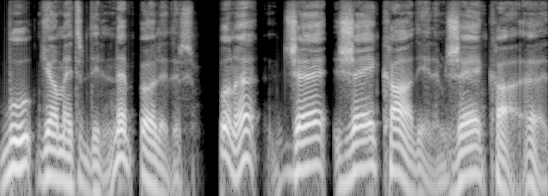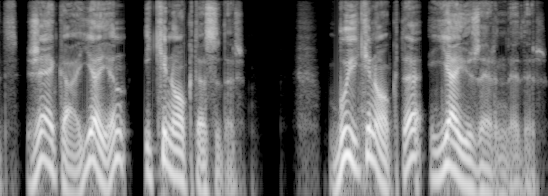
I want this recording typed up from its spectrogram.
bu geometri dilinde böyledir. Buna C, J, K diyelim. J, K, evet. J, K yayın iki noktasıdır. Bu iki nokta yay üzerindedir.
